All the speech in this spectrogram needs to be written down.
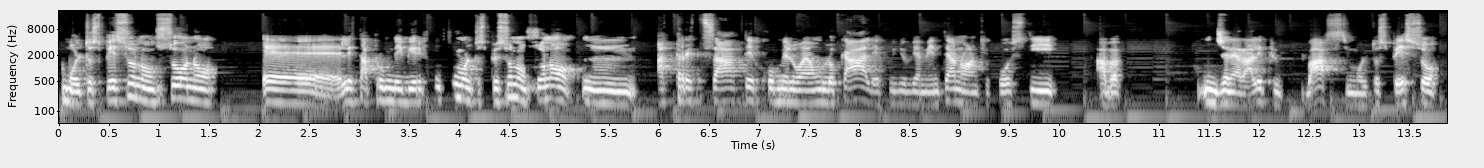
molto spesso non sono eh, le taproom dei birrifici molto spesso non sono mh, attrezzate come lo è un locale, quindi ovviamente hanno anche costi in generale più bassi, molto spesso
